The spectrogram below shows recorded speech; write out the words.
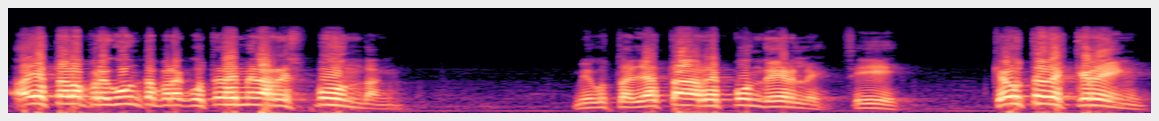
Ahí está la pregunta para que ustedes me la respondan. Me gustaría hasta responderle, sí. ¿Qué ustedes creen?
